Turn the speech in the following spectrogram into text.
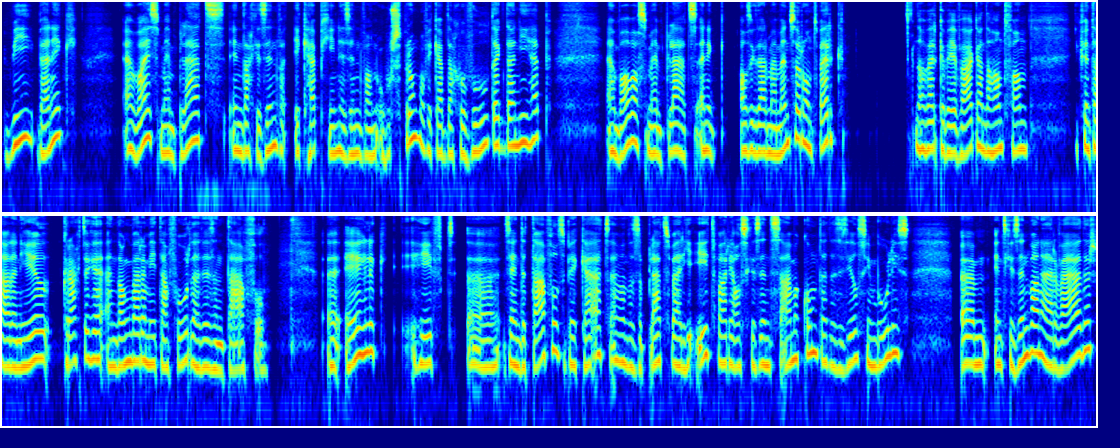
Wie ben ik? En wat is mijn plaats in dat gezin? Van, ik heb geen gezin van oorsprong, of ik heb dat gevoel dat ik dat niet heb. En wat was mijn plaats? En ik, als ik daar met mensen rond werk, dan werken wij vaak aan de hand van, ik vind dat een heel krachtige en dankbare metafoor, dat is een tafel. Uh, eigenlijk heeft, uh, zijn de tafels bij Kaat, hè, want dat is de plaats waar je eet, waar je als gezin samenkomt, dat is heel symbolisch. Um, in het gezin van haar vader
